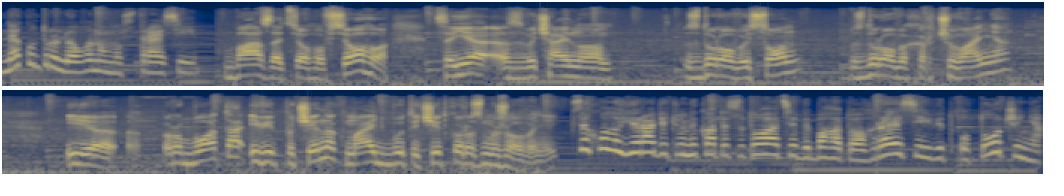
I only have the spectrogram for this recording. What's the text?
неконтрольованому стресі. База цього всього це є, е, звичайно, здоровий сон, здорове харчування. І робота, і відпочинок мають бути чітко розмежовані. Психологи радять уникати ситуацій, де багато агресії від оточення.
